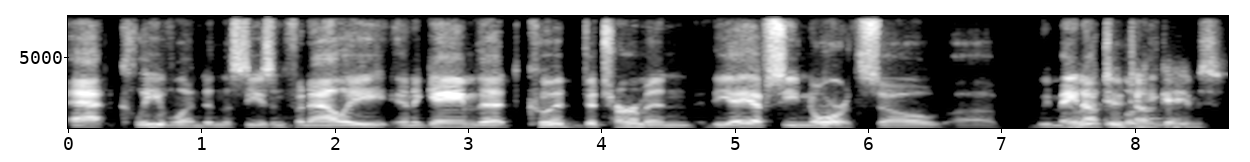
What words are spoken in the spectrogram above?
at Cleveland in the season finale in a game that could determine the AFC North. So uh, we may not be two looking tough games.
